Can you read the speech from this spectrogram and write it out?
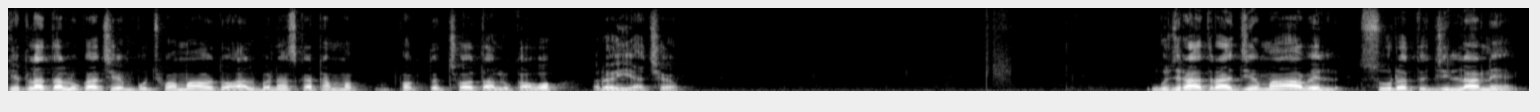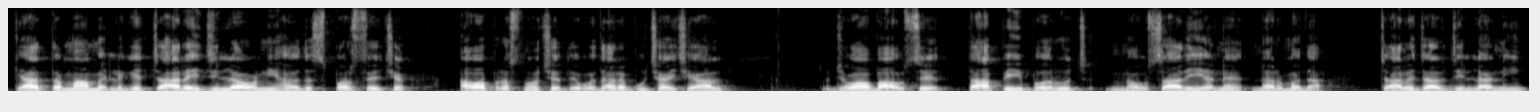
કેટલા તાલુકા છે એમ પૂછવામાં આવે તો હાલ બનાસકાંઠામાં ફક્ત છ તાલુકાઓ રહ્યા છે. ગુજરાત રાજ્યમાં આવેલ સુરત જિલ્લાને કયા તમામ એટલે કે ચારેય જિલ્લાઓની હદ સ્પર્શે છે? આવા પ્રશ્નો છે તે વધારે પૂછાય છે હાલ. તો જવાબ આવશે તાપી, ભરૂચ, નવસારી અને નર્મદા. ચારે ચાર જિલ્લાની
